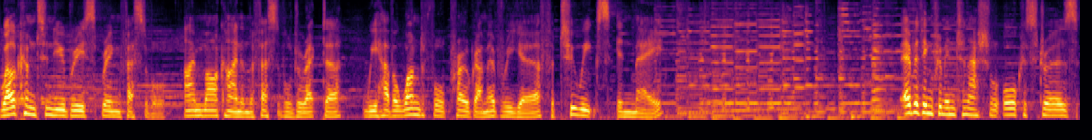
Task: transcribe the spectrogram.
Welcome to Newbury Spring Festival. I'm Mark Heinen, the festival director. We have a wonderful program every year for two weeks in May. Everything from international orchestras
